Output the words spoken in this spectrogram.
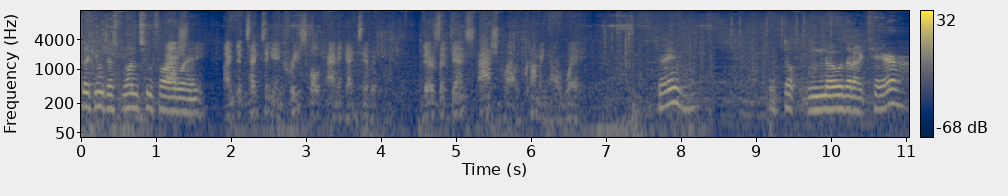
clicking just one too far Ashley, away. I'm detecting increased volcanic activity. There's a dense ash cloud coming our way. Okay. I don't know that I care.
